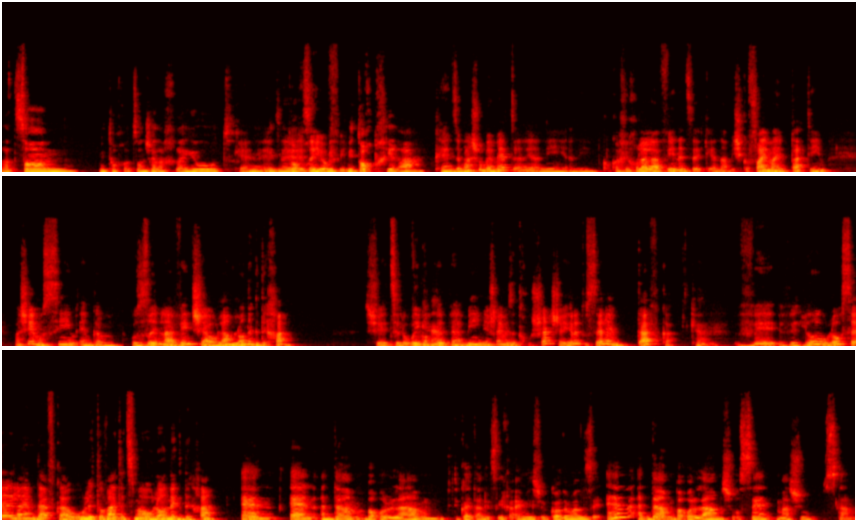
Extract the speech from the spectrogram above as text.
רצון מתוך רצון של אחריות. כן, איזה, מתוך, איזה יופי. מתוך בחירה. כן, זה משהו באמת, אני, אני, אני כל כך יכולה להבין את זה, כן, המשקפיים האמפתיים, מה שהם עושים, הם גם עוזרים להבין שהעולם לא נגדך. שאצל הורים כן. הרבה פעמים יש להם איזו תחושה שהילד עושה להם דווקא. כן. ו- ולא, הוא לא עושה להם דווקא, הוא לטובת עצמו, הוא לא נגדך. אין, אין אדם בעולם, בדיוק הייתה לי שיחה עם מישהו קודם על זה, אין אדם בעולם שעושה משהו סתם.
